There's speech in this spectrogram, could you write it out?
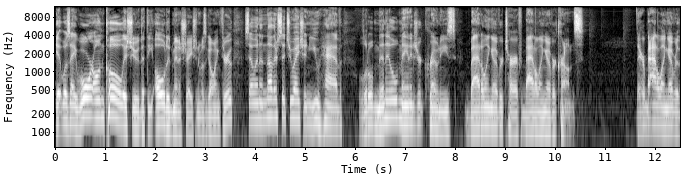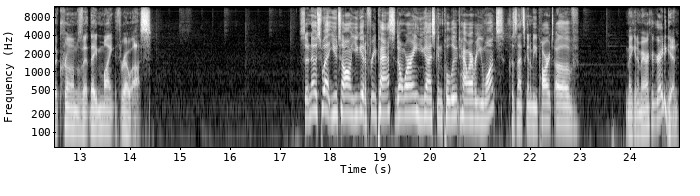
It was a war on coal issue that the old administration was going through. So, in another situation, you have little middle manager cronies battling over turf, battling over crumbs. They're battling over the crumbs that they might throw us. So no sweat, Utah. You get a free pass. Don't worry. You guys can pollute however you want because that's going to be part of making America great again.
